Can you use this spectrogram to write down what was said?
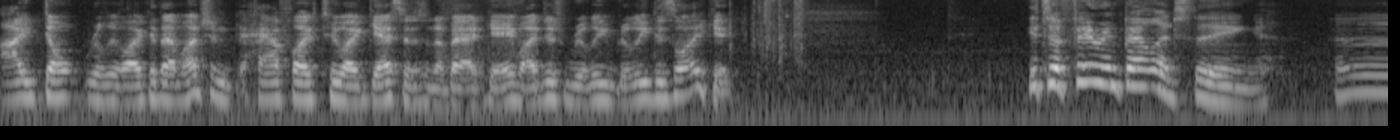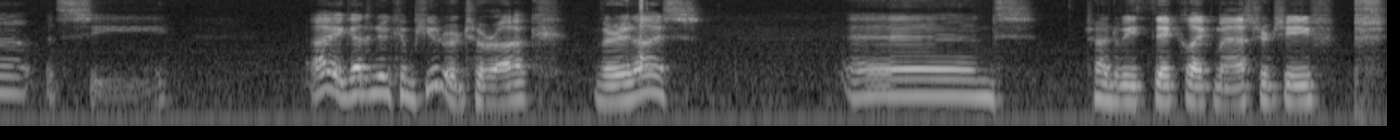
I don't really like it that much, and Half Life 2 I guess isn't a bad game. I just really really dislike it. It's a fair and balanced thing. Uh, let's see. Oh, you got a new computer, Turok. Very nice. And trying to be thick like Master Chief. Pfft.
